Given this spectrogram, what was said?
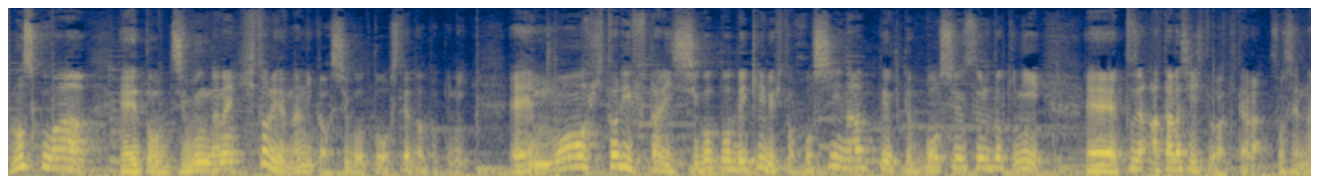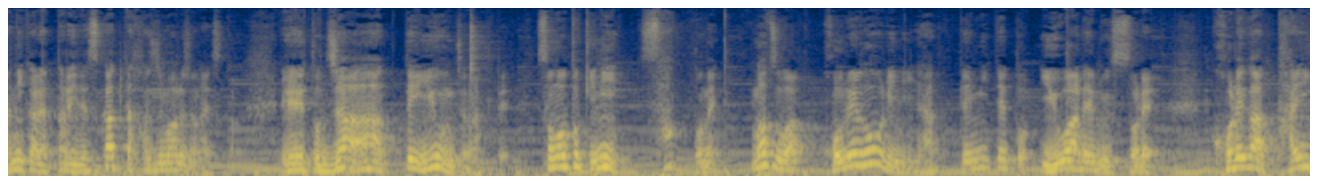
もしくは、えーと、自分がね一人で何か仕事をしてた時に、えー、もう一人二人仕事できる人欲しいなって言って募集する時に、えー、当然新しい人が来たら「そして何からやったらいいですか?」って始まるじゃないですか。えーと、じゃあって言うんじゃなくてその時にさっとねまずはこれ通りにやってみてと言われるそれこれが体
